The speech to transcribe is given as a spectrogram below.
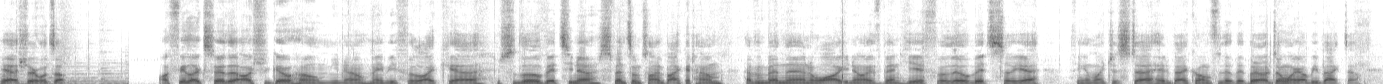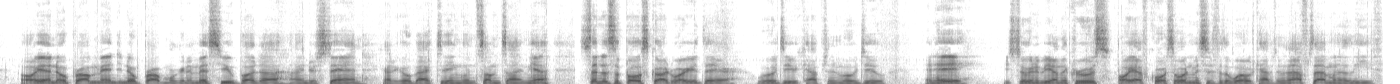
yeah sure what's up I feel like, sir, that I should go home, you know, maybe for like, uh, just a little bit, you know, spend some time back at home. Haven't been there in a while, you know, I've been here for a little bit, so yeah, think I might just uh, head back home for a little bit. But uh, don't worry, I'll be back though. Oh yeah, no problem, Andy, no problem. We're gonna miss you, but uh, I understand. Gotta go back to England sometime, yeah? Send us a postcard while you're there. Will do, Captain, will do. And hey, you still gonna be on the cruise? Oh yeah, of course, I wouldn't miss it for the world, Captain. And after that, I'm gonna leave.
